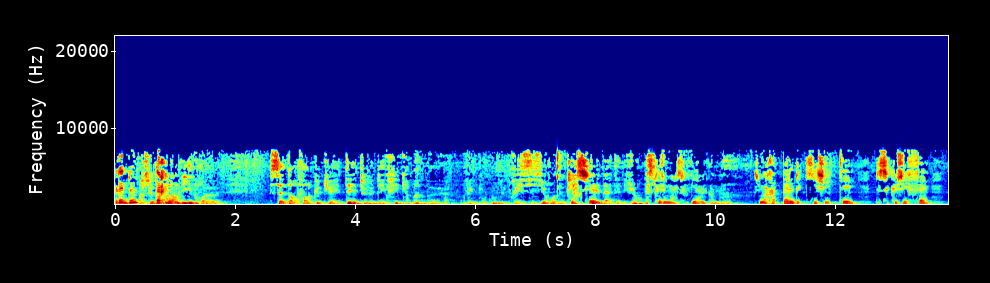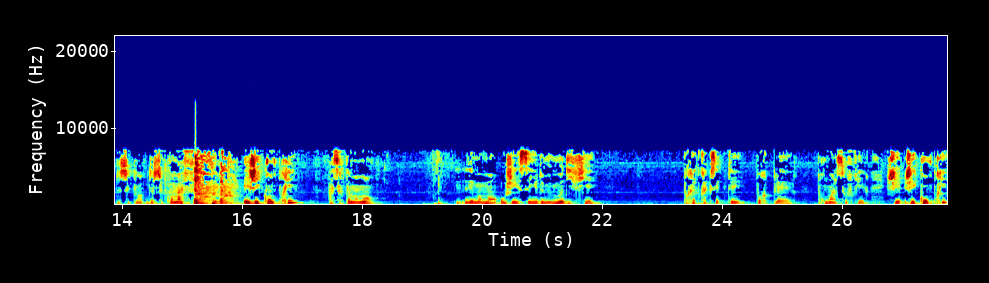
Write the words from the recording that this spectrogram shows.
Les deux, Parce que dans ton livre, euh, cet enfant que tu as été, tu le décris quand même euh, avec beaucoup de précision, de Bien clarté, sûr. d'intelligence. Parce que je m'en souviens quand même. Je me rappelle de qui j'étais, de ce que j'ai fait, de ce que- de ce qu'on m'a fait. Et j'ai compris, à certains moments, les moments où j'ai essayé de me modifier pour être acceptée, pour plaire, pour moins souffrir. J'ai j'ai compris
